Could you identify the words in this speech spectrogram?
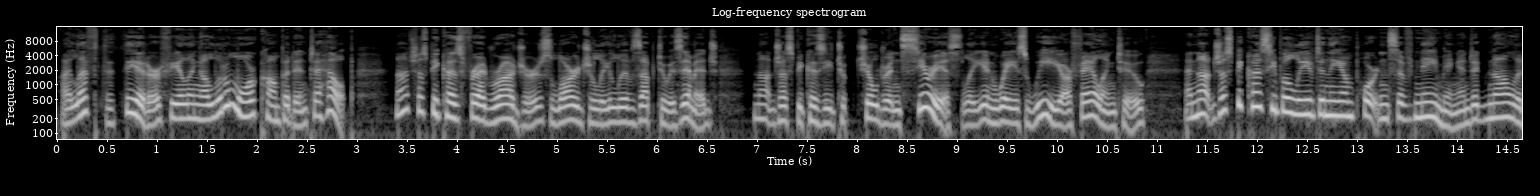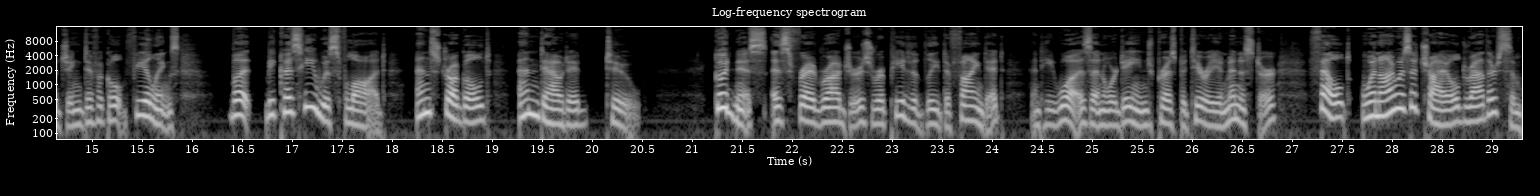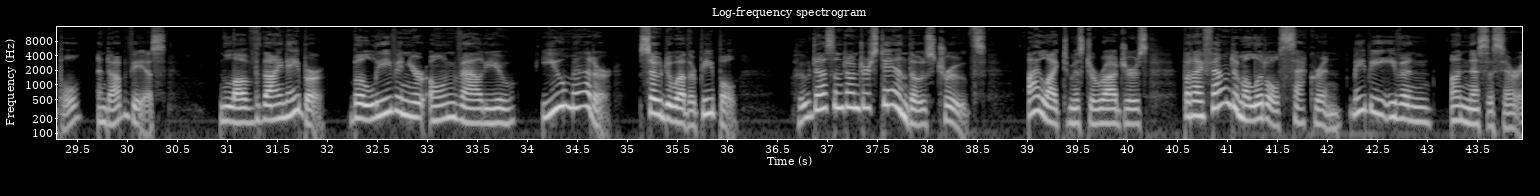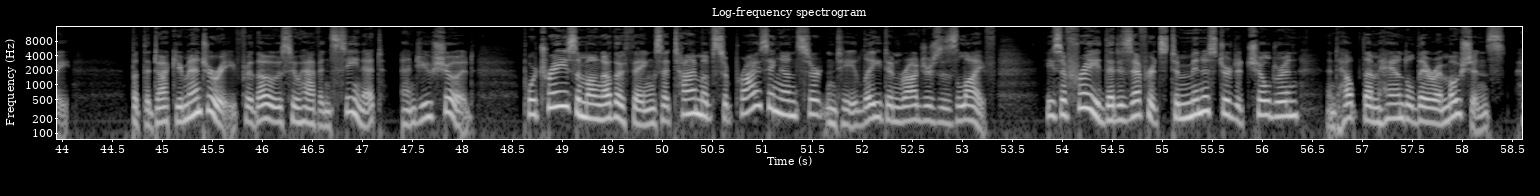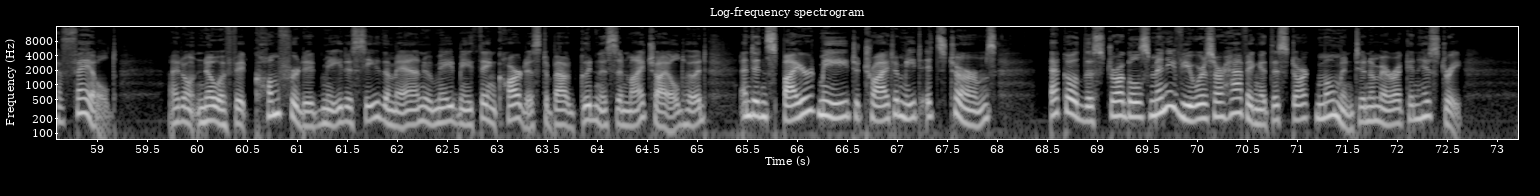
I left the theater feeling a little more competent to help, not just because Fred Rogers largely lives up to his image, not just because he took children seriously in ways we are failing to, and not just because he believed in the importance of naming and acknowledging difficult feelings, but because he was flawed and struggled and doubted too. Goodness, as Fred Rogers repeatedly defined it, and he was an ordained Presbyterian minister, felt when I was a child rather simple and obvious. Love thy neighbor, believe in your own value, you matter, so do other people. Who doesn't understand those truths? I liked Mr. Rogers, but I found him a little saccharine, maybe even unnecessary. But the documentary, for those who haven't seen it, and you should, portrays, among other things, a time of surprising uncertainty late in Rogers's life. He's afraid that his efforts to minister to children and help them handle their emotions have failed. I don't know if it comforted me to see the man who made me think hardest about goodness in my childhood and inspired me to try to meet its terms echoed the struggles many viewers are having at this dark moment in American history.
